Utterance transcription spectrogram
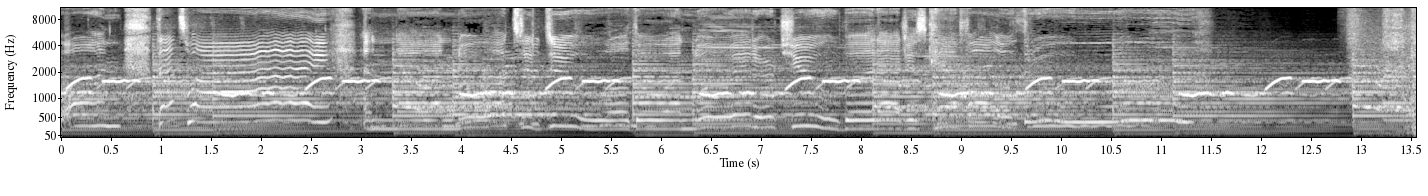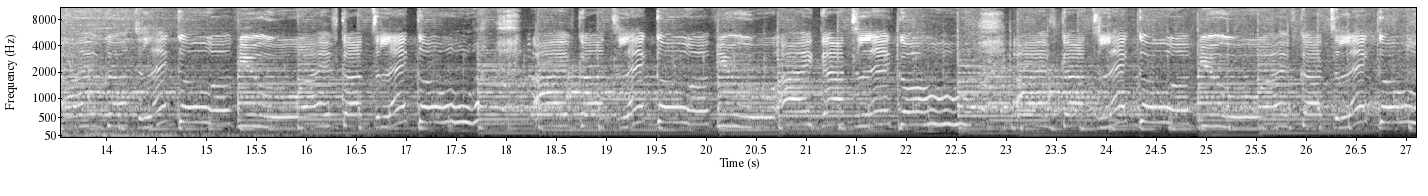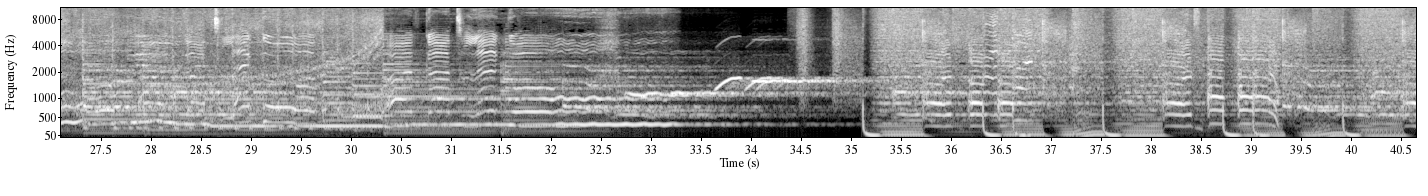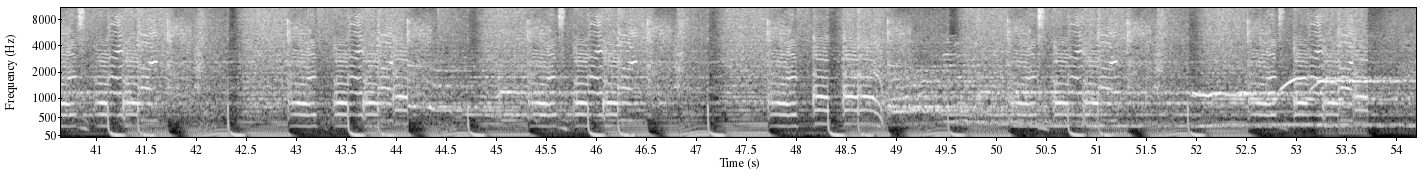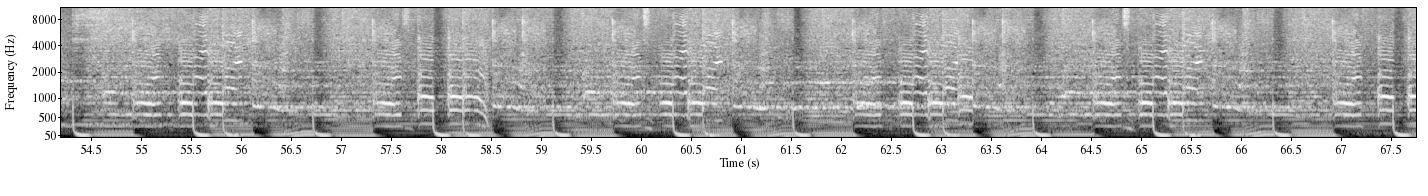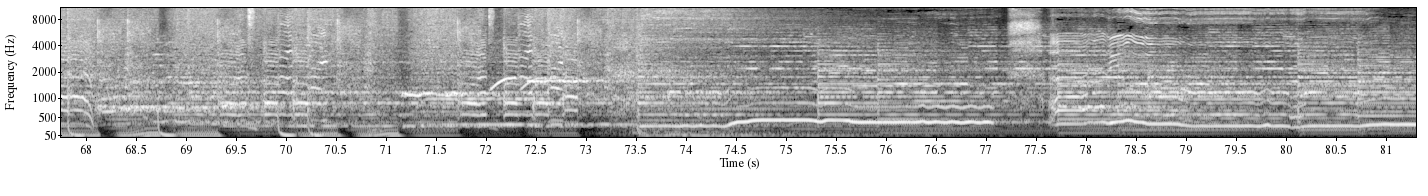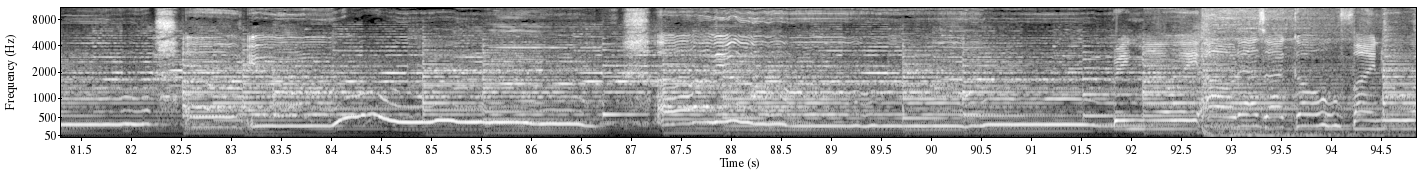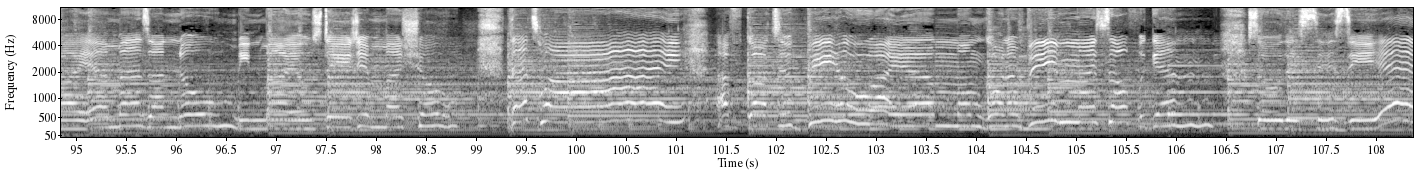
need my own stage in my show. That's why I've got to be who I am. I'm gonna be myself again. So this is the end.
